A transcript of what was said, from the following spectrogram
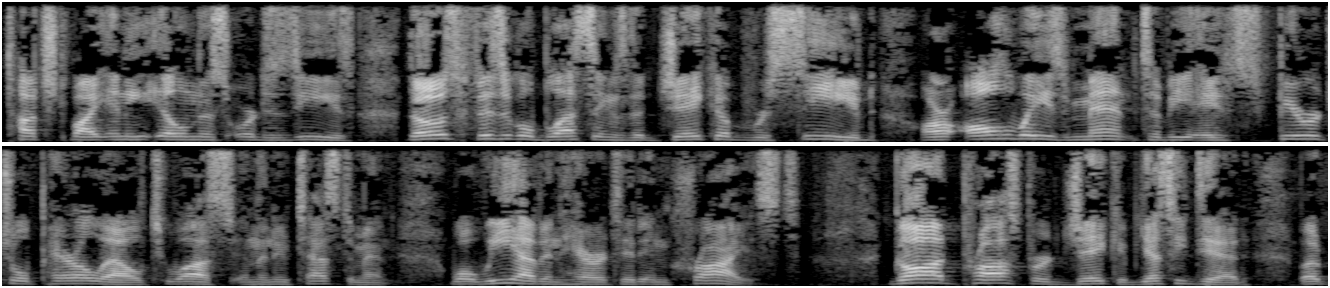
touched by any illness or disease. Those physical blessings that Jacob received are always meant to be a spiritual parallel to us in the New Testament, what we have inherited in Christ. God prospered Jacob. Yes, He did. But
